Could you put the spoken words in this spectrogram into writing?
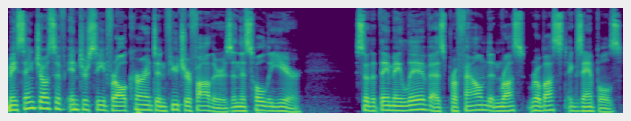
May Saint Joseph intercede for all current and future fathers in this holy year, so that they may live as profound and robust examples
